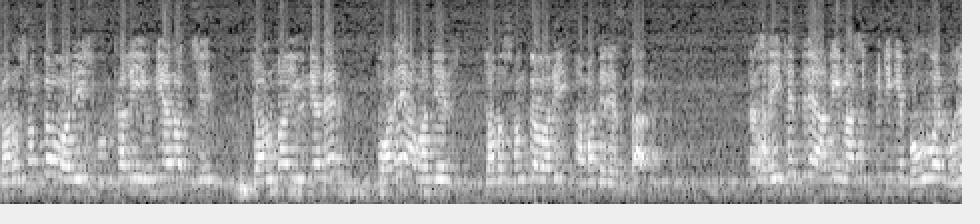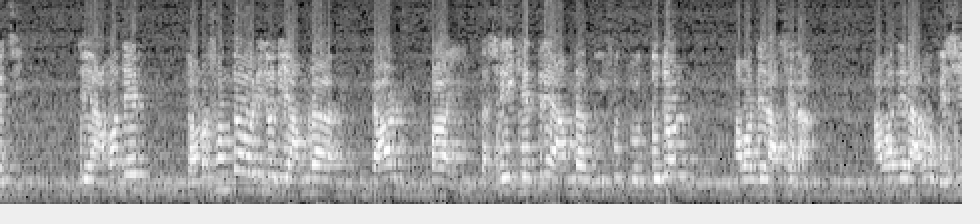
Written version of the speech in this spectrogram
জনসংখ্যা ওয়ারি সুরখালী ইউনিয়ন হচ্ছে, জলমা ইউনিয়নের পরে আমাদের জনসংখ্যা ওয়ারি আমাদের স্থান। তা সেই ক্ষেত্রে আমি মাসিক মিটিংয়ে বহুবার বলেছি যে আমাদের জনসংখ্যা ওয়ারি যদি আমরা কার্ড পাই, তা সেই ক্ষেত্রে আমরা দুইশো চোদ্দ জন আমাদের আসে না। আমাদের আরও বেশি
